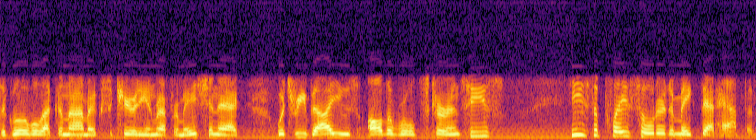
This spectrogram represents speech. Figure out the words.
the Global Economic Security and Reformation Act, which revalues all the world's currencies. He's the placeholder to make that happen.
